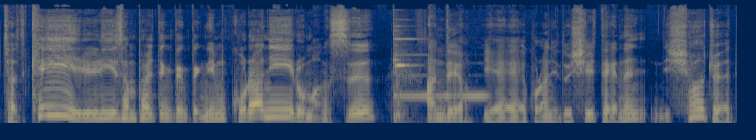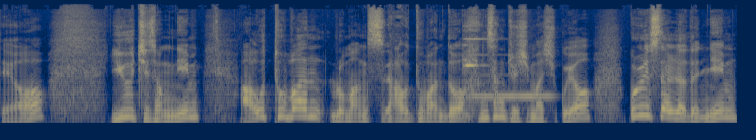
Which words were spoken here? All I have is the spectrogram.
자, K1238땡땡땡님, 고라니 로망스. 안 돼요. 예, 고라니도 쉴 때는 쉬어줘야 돼요. 유지성님, 아우토반 로망스. 아우토반도 항상 조심하시고요. 꿀샐러드님,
